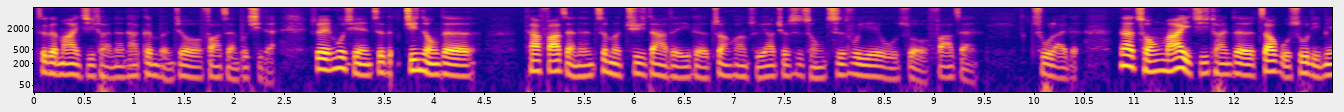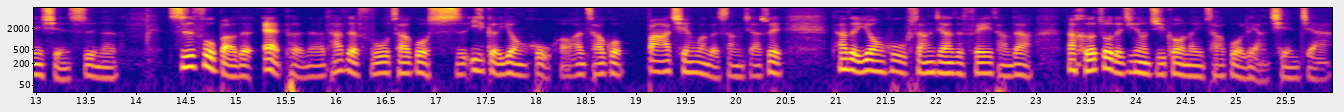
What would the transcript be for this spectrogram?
这个蚂蚁集团呢，它根本就发展不起来。所以目前这个金融的。它发展成这么巨大的一个状况，主要就是从支付业务所发展出来的。那从蚂蚁集团的招股书里面显示呢，支付宝的 App 呢，它的服务超过十一个用户，哦，还超过八千万个商家，所以它的用户商家是非常大。那合作的金融机构呢，也超过两千家，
